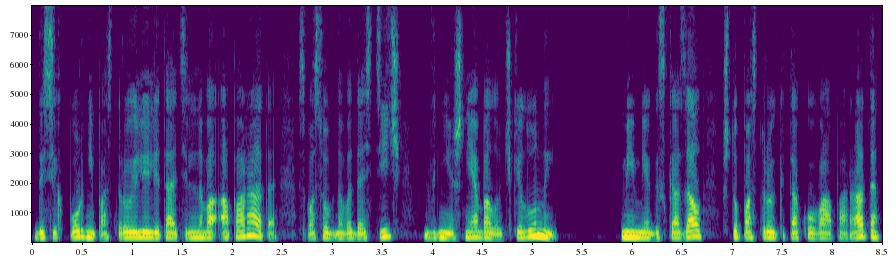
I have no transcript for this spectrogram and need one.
до сих пор не построили летательного аппарата, способного достичь внешней оболочки Луны. Мимега сказал, что постройка такого аппарата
